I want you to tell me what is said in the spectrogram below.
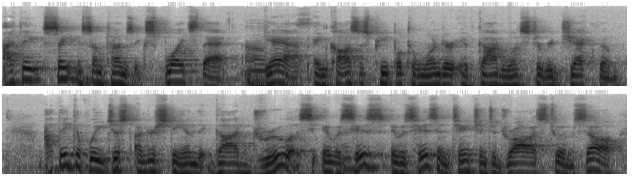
I think Satan sometimes exploits that oh, gap yes. and causes people to wonder if God wants to reject them. I think if we just understand that God drew us, it was mm-hmm. his it was his intention to draw us to himself.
